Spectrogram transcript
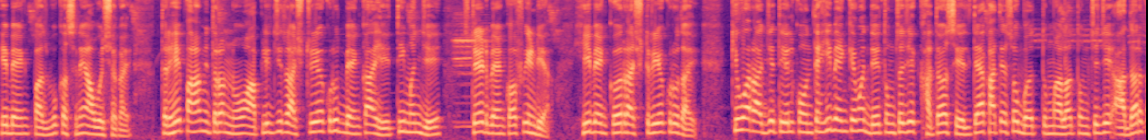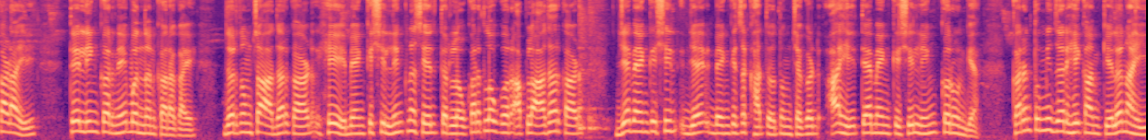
हे बँक पासबुक असणे आवश्यक आहे. तर हे पहा मित्रांनो आपली जी राष्ट्रीयकृत बँक आहे ती म्हणजे स्टेट बँक ऑफ इंडिया. ही बँक राष्ट्रीयकृत आहे. किंवा राज्यातील कोणत्याही बँकेमध्ये तुमचं जे खातं असेल त्या खात्यासोबत तुम्हाला तुमचे जे आधार कार्ड आहे ते लिंक करणे बंधनकारक आहे. जर तुमचं आधार कार्ड हे बँकेशी लिंक नसेल तर लवकरात लवकर आपलं आधार कार्ड ज्या बँकेशी ज्या बँकेचं खातं तुमच्याकडं आहे त्या बँकेशी लिंक करून घ्या. कारण तुम्ही जर हे काम केलं नाही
